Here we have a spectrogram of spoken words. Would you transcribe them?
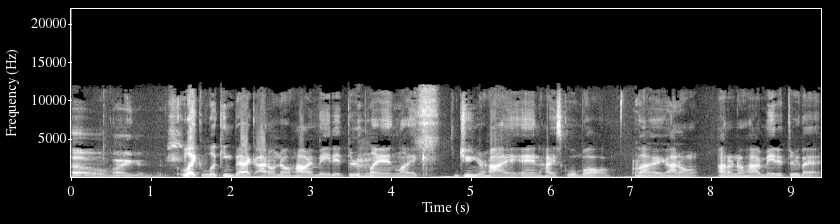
Oh my gosh. Like looking back, I don't know how I made it through mm-hmm. playing like junior high and high school ball. Oh, Like I don't, I don't know how I made it through that.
